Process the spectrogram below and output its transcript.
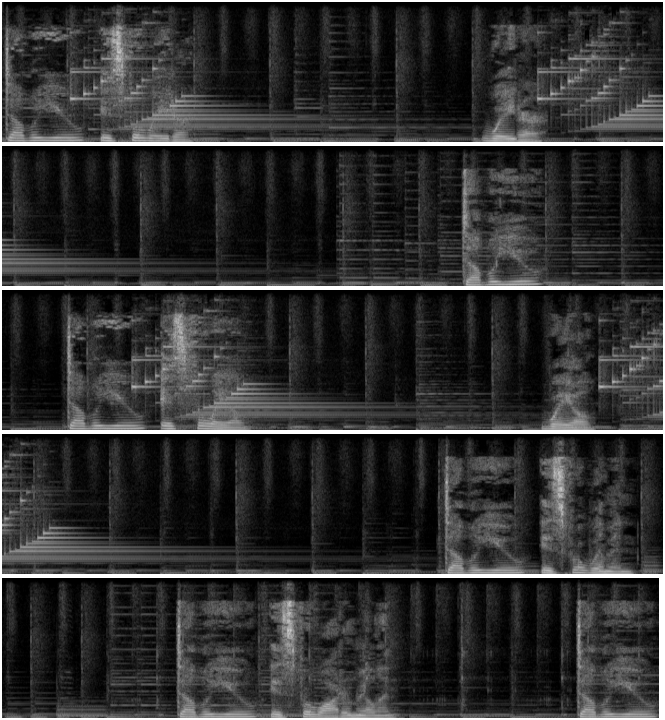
W is for waiter. Waiter W W is for whale. Whale W is for women. W is for watermelon. W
